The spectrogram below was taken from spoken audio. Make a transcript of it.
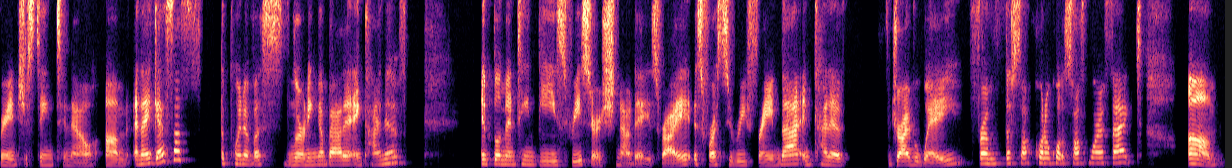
very interesting to know. Um, and I guess that's the point of us learning about it and kind of implementing these research nowadays, right? Is for us to reframe that and kind of drive away from the soft, quote unquote sophomore effect. Um,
